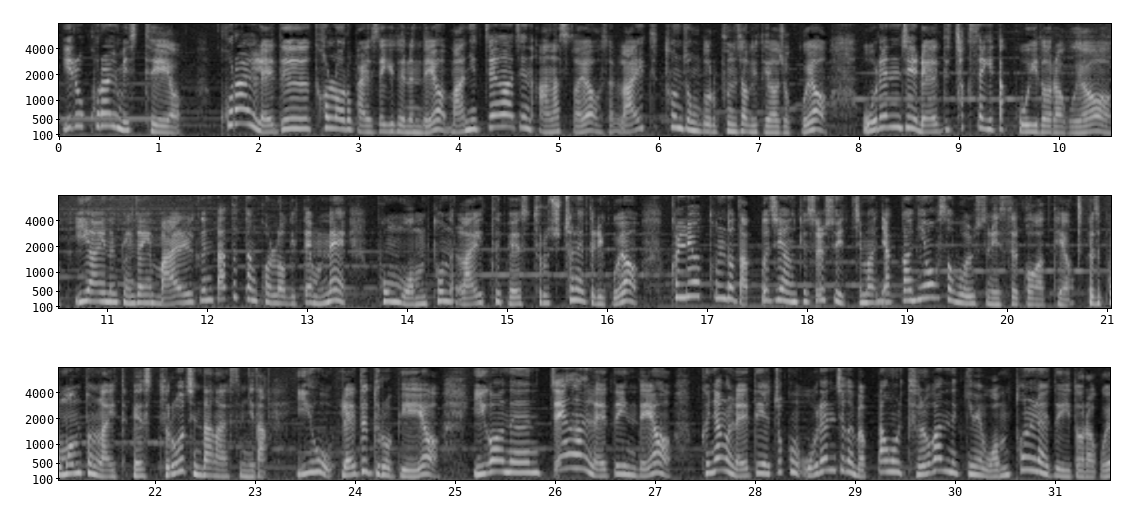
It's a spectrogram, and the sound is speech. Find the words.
1호 코랄 미스트예요. 코랄 레드 컬러로 발색이 되는데요. 많이 쨍하진 않았어요. 그래서 라이트 톤 정도로 분석이 되어졌고요. 오렌지 레드 착색이 딱 보이더라고요. 이 아이는 굉장히 맑은 따뜻한 컬러이기 때문에 봄 웜톤 라이트 베스트로 추천해드리고요. 클리어 톤도 나쁘지 않게 쓸 수 있지만 약간 힘없어 보일 수는 있을 것 같아요. 그래서 봄 웜톤 라이트 베스트로 진단하였습니다. 2호 레드 드롭이에요. 이거는 쨍한 레드인데요. 그냥 레드에 조금 오렌지가 몇 방울 들어간 느낌의 웜톤 레드이더라고요.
